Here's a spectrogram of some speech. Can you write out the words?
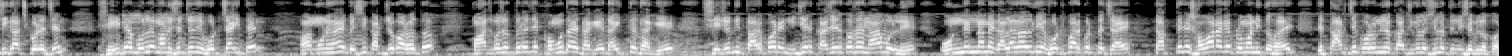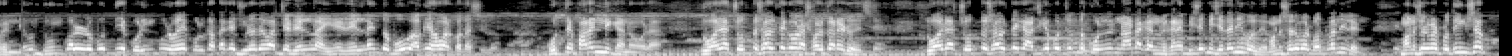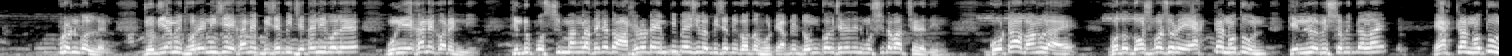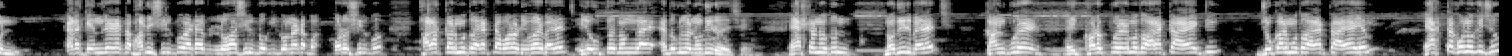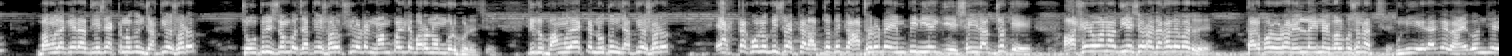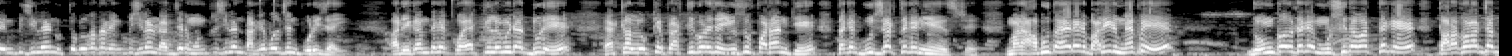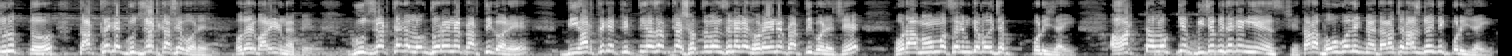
কী কাজ করেছেন, সেইটা বলে মানুষের যদি ভোট চাইতেন আমার মনে হয় বেশি কার্যকর হতো। পাঁচ বছর ধরে যে ক্ষমতায় থাকে, দায়িত্বে থাকে, সে যদি তারপরে নিজের কাজের কথা না বলে অন্যের নামে গালাগাল দিয়ে ভোট পার করতে চায়, তার থেকে সবার আগে প্রমাণিত হয় যে তার যে করণীয় কাজগুলো ছিল তিনি সেগুলো করেননি। এবং ডোমকলের ওপর দিয়ে করিমপুর হয়ে কলকাতাকে জুড়ে দেওয়ার যে রেল লাইন, এই রেল লাইন তো বহু আগে হওয়ার কথা ছিল। করতে পারেননি কেন ওরা? দু হাজার চোদ্দ সাল থেকে ওরা সরকারে রয়েছে। দু হাজার চোদ্দ সাল থেকে আজকে পর্যন্ত করলেন নাটা কেন? এখানে বিজেপি জেতেনি বলে? মানুষের উপর বদলা নিলেন? মানুষের উপর প্রতিহিংসা পূরণ করলেন। যদি আমি ধরে নিই যে এখানে বিজেপি জেতেনি বলে উনি এখানে করেননি, কিন্তু পশ্চিমবাংলা থেকে তো আঠেরোটা এমপি পেয়েছিল বিজেপি গত ভোটে। আপনি ডোমকল ছেড়ে দিন, মুর্শিদাবাদ ছেড়ে দিন। গোটা বাংলায় গত দশ বছরে একটা নতুন কেন্দ্রীয় বিশ্ববিদ্যালয়, একটা নতুন একটা কেন্দ্রের একটা ভারী শিল্প, একটা লোহা শিল্প কি কোনো একটা বড় শিল্প, ফারাক্কার মতো আর একটা বড় রিভার ব্যারেজ এই যে উত্তরবাংলায় এতগুলো নদী রয়েছে। একটা নতুন নদীর ব্যারেজ কানপুরের, এই খড়গপুরের মতো আর একটা আইআইটি, জোকার মতো আর একটা আইআইএম, একটা কোনো কিছু বাংলাকে এরা দিয়েছে একটা নতুন জাতীয় সড়ক, চৌত্রিশ নম্বর জাতীয় সড়ক ছিল, ওটার নাম পাল্টে বারো নম্বর করেছে। কিন্তু বাংলা একটা নতুন জাতীয় সড়ক, একটা কোনো কিছু একটা রাজ্য থেকে আঠেরোটা এমপি নিয়ে গিয়ে সেই রাজ্যকে আঠেরো আনা দিয়েছে, ওরা দেখাতে পারবে। তারপর ওরা রেল লাইনের গল্প শোনাচ্ছে। উনি এর আগে রায়গঞ্জের এমপি ছিলেন, উত্তর কলকাতার এমপি ছিলেন, রাজ্যের মন্ত্রী ছিলেন, তাকে বলছেন পরিযায়ী। আর এখান থেকে কয়েক কিলোমিটার দূরে একটা লোককে প্রার্থী করেছে ইউসুফ পাঠানকে, তাকে গুজরাট থেকে নিয়ে এসছে। মানে আবু তাহেরের বাড়ির ম্যাপে দমকল থেকে মুর্শিদাবাদ থেকে তারাতলার যা দূরত্ব, তার থেকে গুজরাট কাছে পড়ে, ওদের বাড়ির ম্যাপে গুজরাট থেকে লোক ধরে এনে প্রার্থী করে, বিহার থেকে কীর্তি আজাদকে আর শত্রুঘ্ন সিনহাকে ধরে এনে প্রার্থী করেছে, ওরা মোহাম্মদ সেলিমকে বলছে পরিযায়ী আটটা লোককে বিজেপি থেকে নিয়ে এসছে, তারা ভৌগোলিক নয়, তারা হচ্ছে রাজনৈতিক পরিযায়ী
